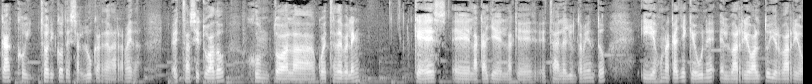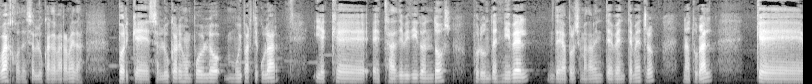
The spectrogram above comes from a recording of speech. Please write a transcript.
casco histórico de Sanlúcar de Barrameda. Está situado junto a la cuesta de Belén, que es eh, la calle en la que está el ayuntamiento, y es una calle que une el barrio alto y el barrio bajo de Sanlúcar de Barrameda, porque Sanlúcar es un pueblo muy particular y es que está dividido en dos por un desnivel de aproximadamente 20 metros natural que,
